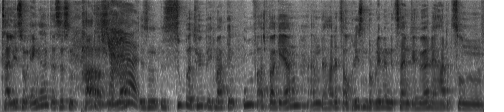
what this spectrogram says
Taliso Engel, das ist ein Paraschwimmer, ja. ist ein super Typ, ich mag den unfassbar gern. Ähm, der hat jetzt auch Riesenprobleme mit seinem Gehör, der hat jetzt so ein,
